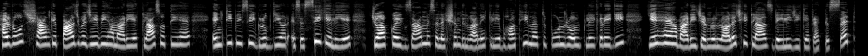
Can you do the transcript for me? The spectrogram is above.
हर रोज़ शाम के पाँच बजे भी हमारी एक क्लास होती है एनटीपीसी ग्रुप डी और एसएससी के लिए, जो आपको एग्ज़ाम में सिलेक्शन दिलवाने के लिए बहुत ही महत्वपूर्ण रोल प्ले करेगी। ये है हमारी जनरल नॉलेज की class daily G K practice set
